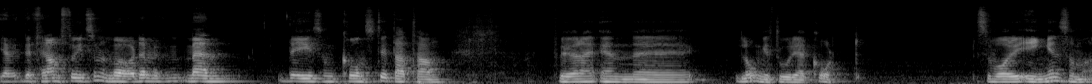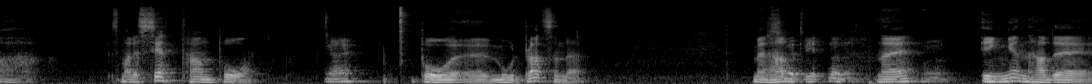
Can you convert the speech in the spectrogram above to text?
Ja, det framstår inte som en mördare, men, det är som konstigt att han... Att göra en eh, lång historia kort så var det ju ingen som, ah, som hade sett han på, Nej, på eh, mordplatsen där. Men som han... ett vittne. där. Nej, Ja. ingen hade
